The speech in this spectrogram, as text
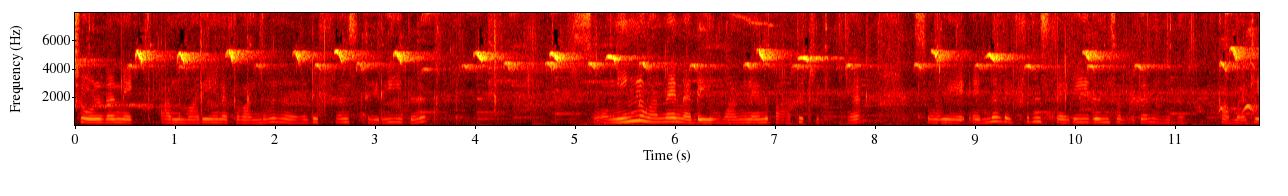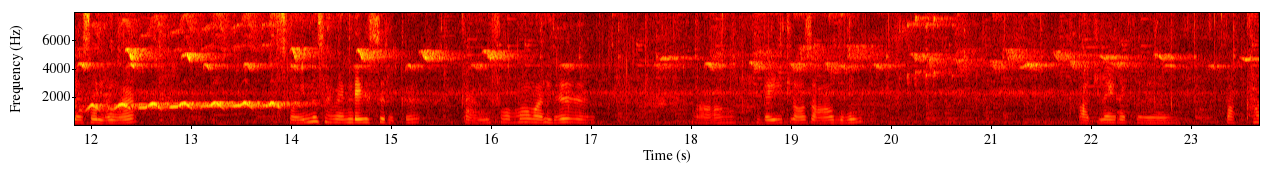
ஷோல்டர் நெக் அந்த மாதிரி எனக்கு வந்து டிஃப்ரென்ஸ் தெரியுது. ஸோ நீங்களும் வந்து என்ன டே ஒன்லேருந்து பார்த்துட்ருக்கீங்க ஸோ என்ன டிஃப்ரென்ஸ் தெரியுதுன்னு சொல்லிட்டு நீங்கள் கமெண்ட்டில் சொல்லுங்கள் ஸோ இன்னும் செவன் டேஸ் இருக்குது கன்ஃபார்மாக வந்து வெயிட் லாஸ் ஆகும். அதில் எனக்கு பக்கா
